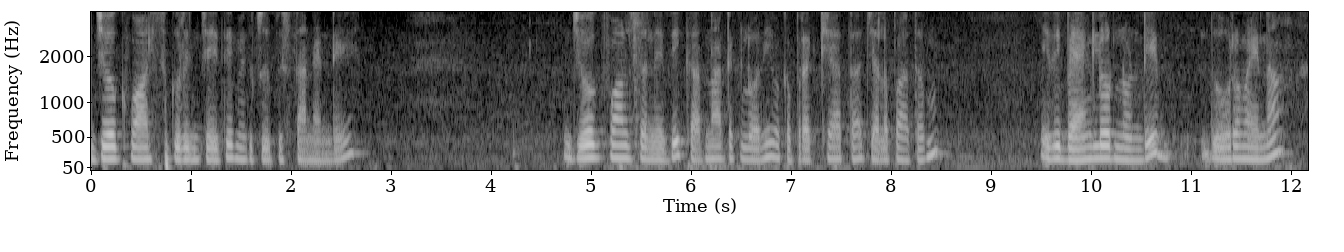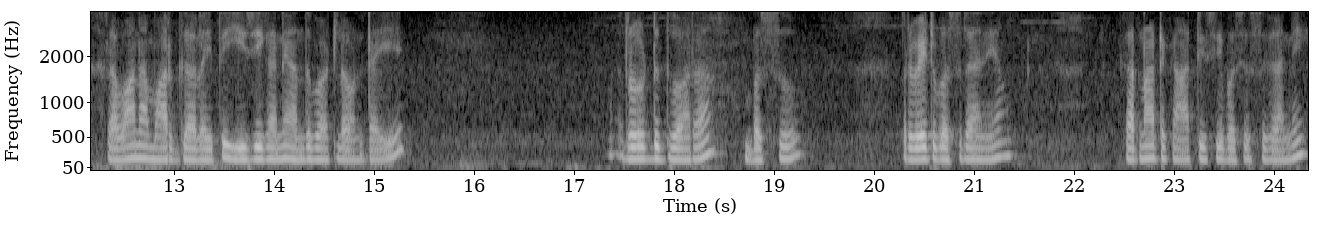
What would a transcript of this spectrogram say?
జోగ్ ఫాల్స్ గురించి అయితే మీకు చూపిస్తానండి. జోగ్ ఫాల్స్ అనేది కర్ణాటకలోని ఒక ప్రఖ్యాత జలపాతం. ఇది బెంగళూరు నుండి దూరమైన రవాణా మార్గాలు అయితే ఈజీగానే అందుబాటులో ఉంటాయి. రోడ్డు ద్వారా బస్సు ప్రైవేటు బస్సులు కానీ కర్ణాటక ఆర్టీసీ బస్సెస్ కానీ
